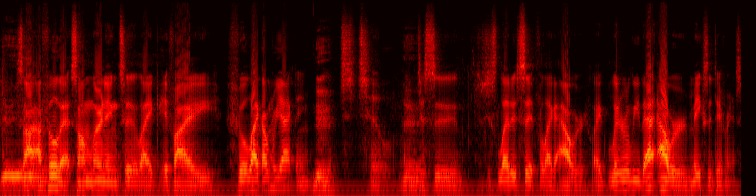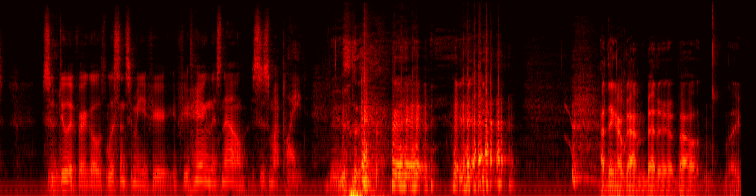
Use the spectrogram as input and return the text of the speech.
Yeah, yeah, so I, I yeah. feel that. So I'm learning to like, if I feel like I'm reacting, Yeah. just chill. Like, Yeah. Just uh, just let it sit for like an hour. Like literally, that hour makes a difference. So do it, Virgos. Listen to me. If you're if you're hearing this now, this is my plight. I think I've gotten better about like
